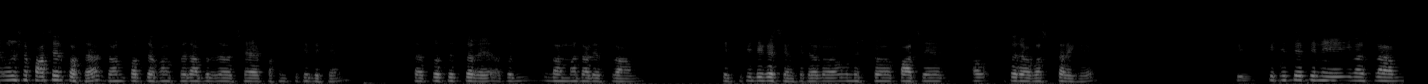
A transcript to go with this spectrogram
ان پانچ پتھر سبدول چیٹ لکھیں امامدال اسلام چیزیں ستر منسم ایک پہا جی گیمان السلام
